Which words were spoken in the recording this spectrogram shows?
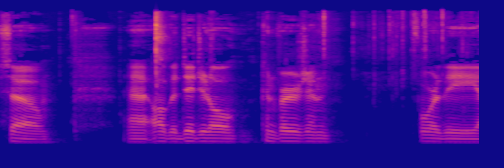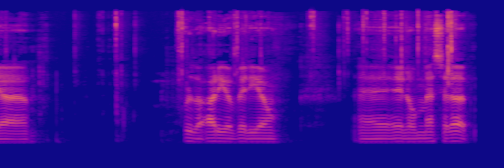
So uh, all the digital conversion for the uh, for the audio video uh, it'll mess it up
